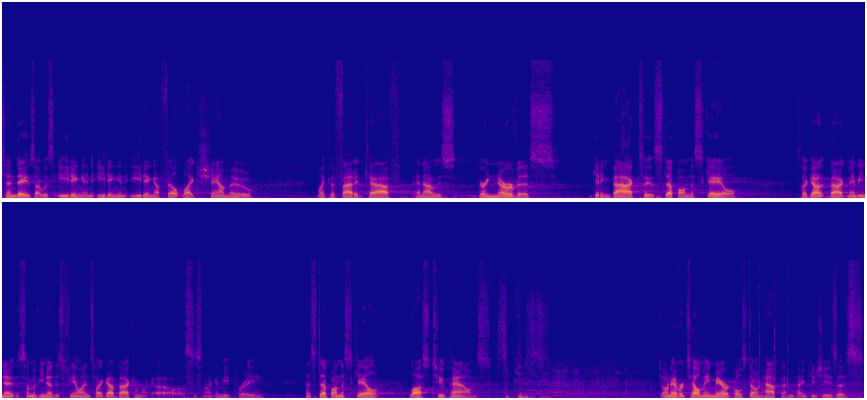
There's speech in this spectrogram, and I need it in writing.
10 days, I was eating and eating and eating. I felt like Shamu, like the fatted calf, and I was very nervous getting back to step on the scale. So I got back, maybe know, some of you know this feeling. So I got back, I'm like, oh, this is not going to be pretty. I step on the scale, lost two pounds. don't ever tell me miracles don't happen. Thank you, Jesus.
